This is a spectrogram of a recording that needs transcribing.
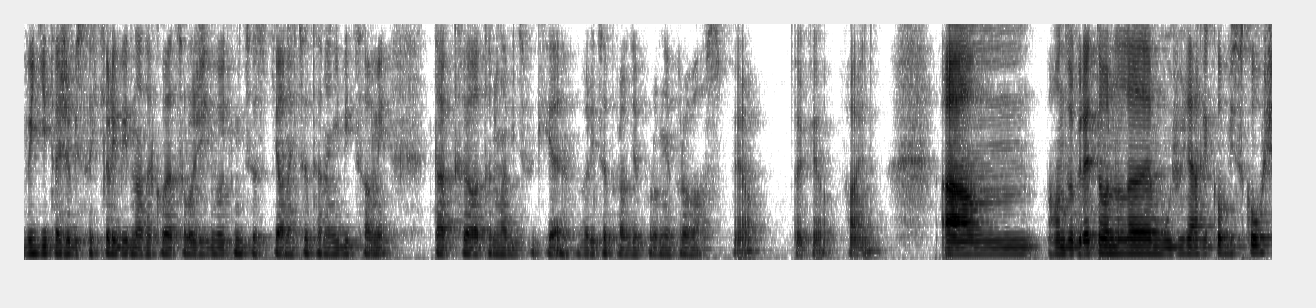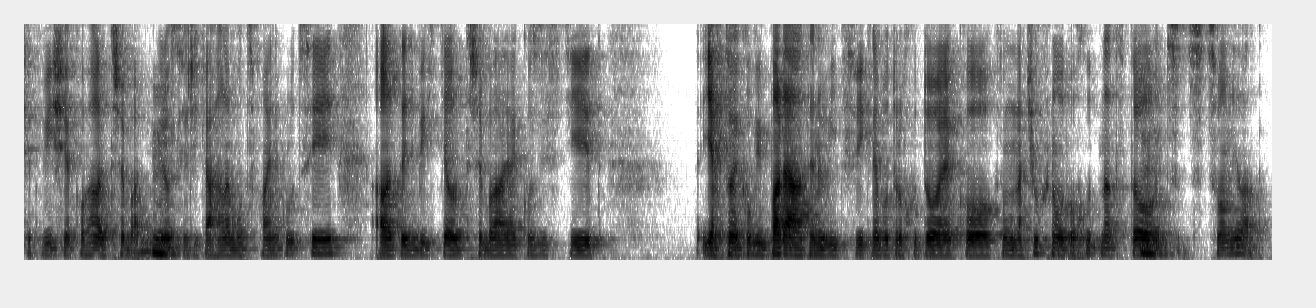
vidíte, že byste chtěli být na takové celoživotní cestě a nechcete na ní být sami, tak eh, tenhle výcvik je velice pravděpodobně pro vás. Jo, tak jo, fajn. Um, Honzo, kde tohle můžu nějak jako vyzkoušet? Víš, jako hele, třeba někdo hmm. si říká, hele, moc fajn kluci, ale teď bych chtěl třeba jako zjistit, jak to jako vypadá ten výcvik, nebo trochu to jako k tomu načuchnout, ochutnat to, hmm. co, co mám dělat?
